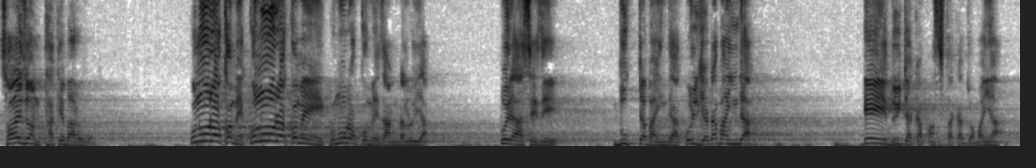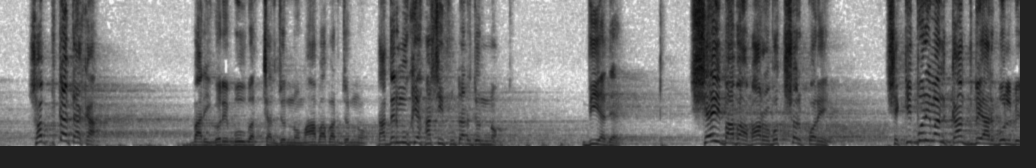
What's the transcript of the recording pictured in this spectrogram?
ছয়জন থাকে বারো জন। কোনো রকমে কোনো রকমে কোনো রকমে জান্ডা লইয়া পড়ে আছে যে বুকটা বাইন্দা, কলজাটা বাইন্দা। এই দুই টাকা, পাঁচ টাকা জমাইয়া, সবটা টাকা বাড়ি ঘরে বউ বাচ্চার জন্য, মা বাবার জন্য, তাদের মুখে হাসি ফুটার জন্য দিয়ে দেয়। সেই বাবা বারো বৎসর পরে সে কি পরিমাণ কাঁদবে আর বলবে,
